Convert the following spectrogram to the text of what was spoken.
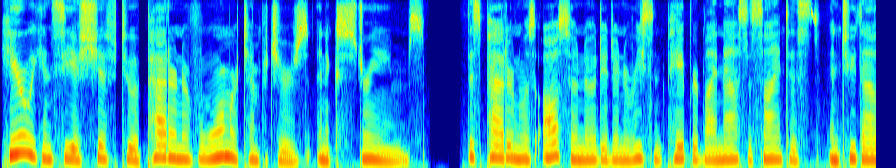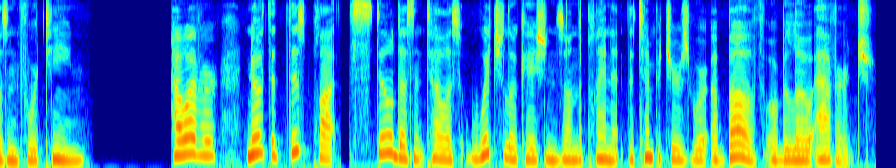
Here we can see a shift to a pattern of warmer temperatures and extremes. This pattern was also noted in a recent paper by NASA scientists in 2014. However, note that this plot still doesn't tell us which locations on the planet the temperatures were above or below average.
